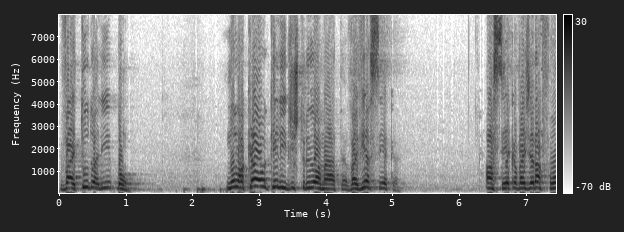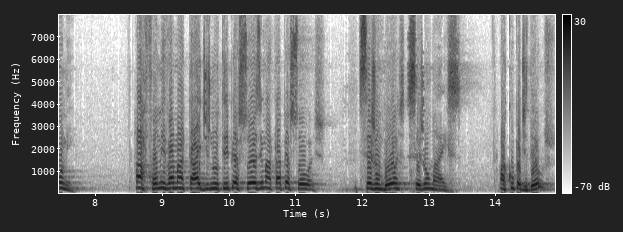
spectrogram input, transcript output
vai tudo ali, bom. No local que ele destruiu a mata, vai vir a seca. A seca vai gerar fome. A fome vai matar e desnutrir pessoas e matar pessoas. Sejam boas, sejam mais. A culpa é de Deus?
